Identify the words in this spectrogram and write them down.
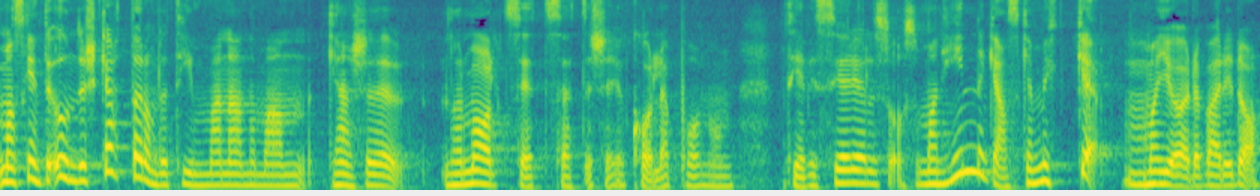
man ska inte underskatta de där timmarna när man kanske normalt sett sätter sig och kollar på någon tv-serie eller så. Så man hinner ganska mycket om man gör det varje dag.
